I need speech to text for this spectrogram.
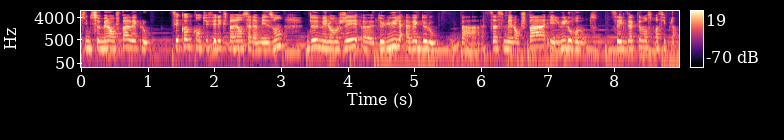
qui ne se mélange pas avec l'eau. C'est comme quand tu fais l'expérience à la maison de mélanger euh, de l'huile avec de l'eau. Bah ça se mélange pas et l'huile remonte. C'est exactement ce principe-là.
